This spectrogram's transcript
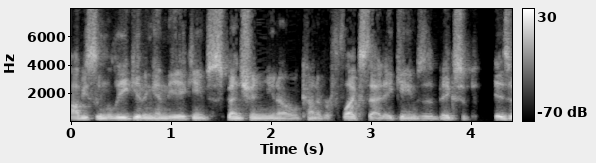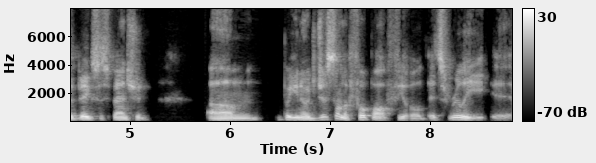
Obviously, in the league, giving him the eight game suspension, you know, kind of reflects that eight games is a big is a big suspension. Um, but you know, just on the football field, it's really eh,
